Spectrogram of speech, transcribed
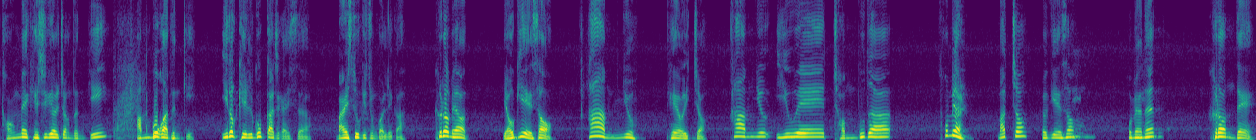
경매 개시 결정 등기, 안보가 등기 이렇게 일곱 가지가 있어요. 말소 기준 권리가. 그러면 여기에서 하압류 되어 있죠. 하압류 이외에 전부 다 소멸 맞죠? 여기에서 네. 보면은 그런데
